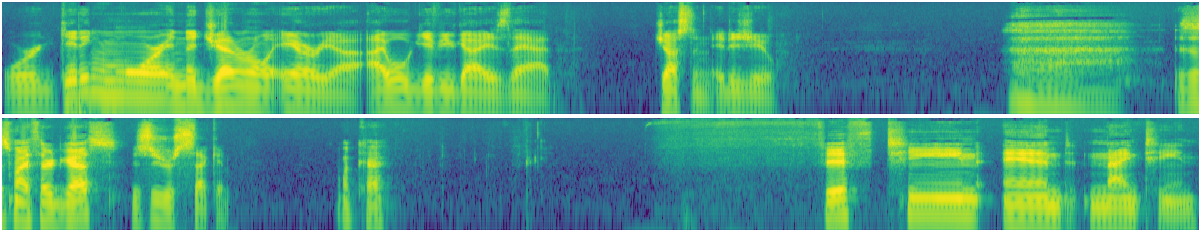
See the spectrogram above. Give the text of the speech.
We're getting more in the general area. I will give you guys that. Justin, it is you. Is this my third guess? This is your second. Okay. 15 and 19.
